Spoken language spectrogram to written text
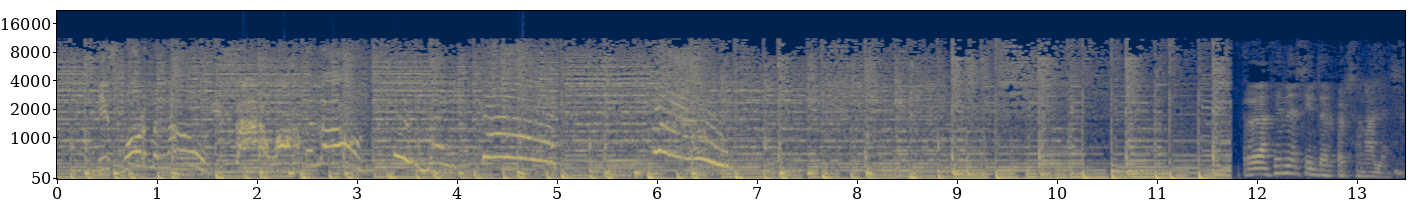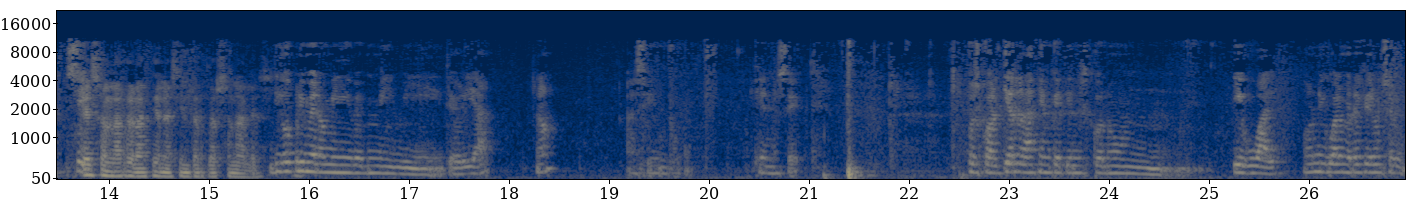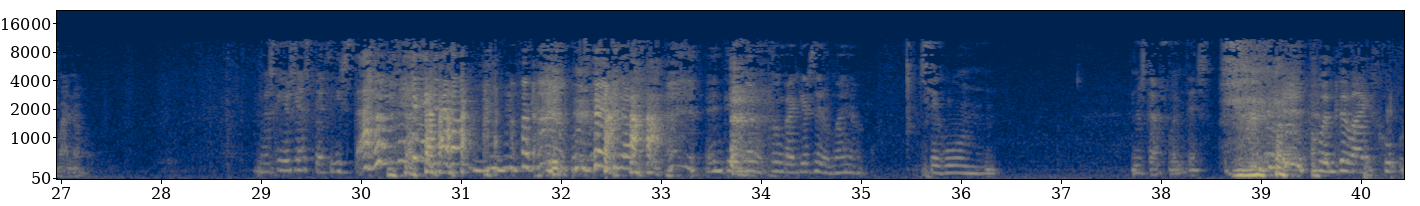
It's watermelon. Inside a watermelon. Oh my God. Relaciones interpersonales. Sí. ¿Qué son las relaciones interpersonales? Digo primero mi, mi, mi teoría, ¿no? Así un poco. Que no sé. Pues cualquier relación que tienes con un igual. Un igual me refiero a un ser humano. No es que yo sea especialista. pero entiendo con cualquier ser humano. Según nuestras fuentes. Fuente Baihu.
